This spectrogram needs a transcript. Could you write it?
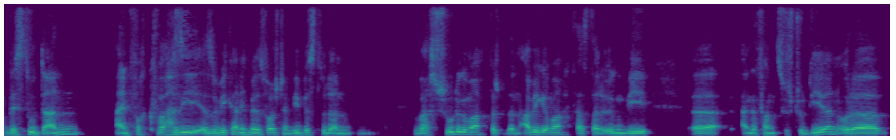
bist du dann einfach quasi, also wie kann ich mir das vorstellen, wie bist du dann du hast Schule gemacht, hast dann Abi gemacht, hast dann irgendwie äh, angefangen zu studieren oder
